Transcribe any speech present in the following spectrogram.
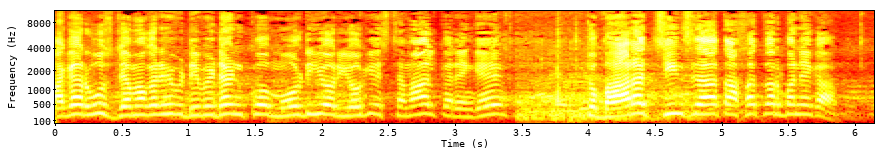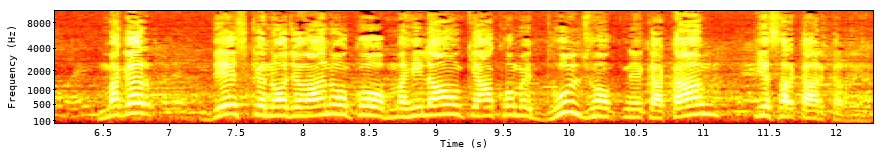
अगर उस डेमोग्राफिक डिविडेंड को मोदी और योगी इस्तेमाल करेंगे तो भारत चीन से ज़्यादा ताकतवर बनेगा। मगर देश के नौजवानों को महिलाओं की आँखों में धूल झोंकने का काम ये सरकार कर रही है।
